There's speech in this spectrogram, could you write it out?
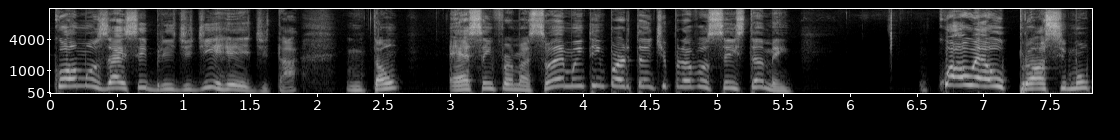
como usar esse bridge de rede, tá? Então, essa informação é muito importante para vocês também. Qual é o próximo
